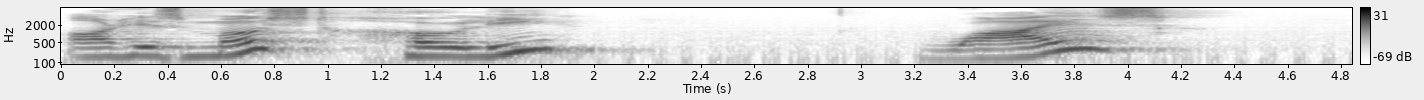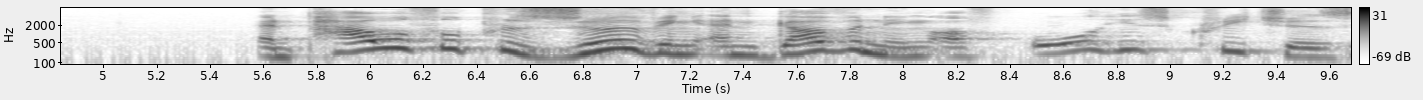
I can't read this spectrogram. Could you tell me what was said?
are his most holy, wise, and powerful preserving and governing of all his creatures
